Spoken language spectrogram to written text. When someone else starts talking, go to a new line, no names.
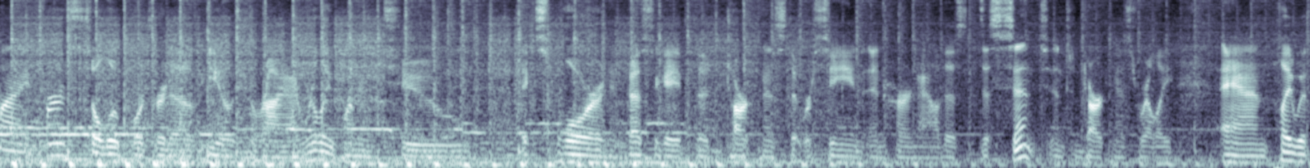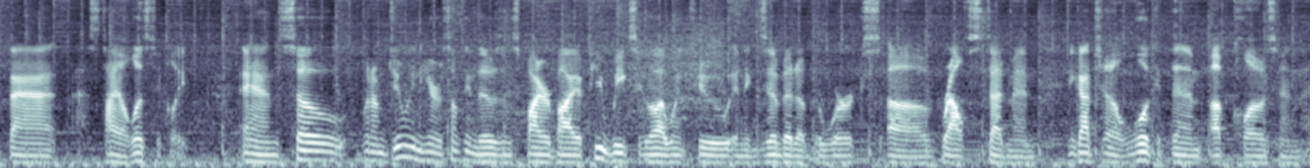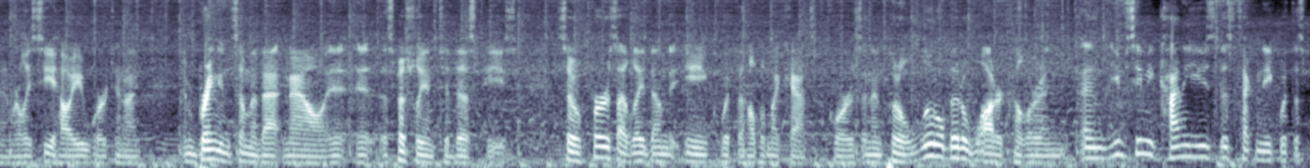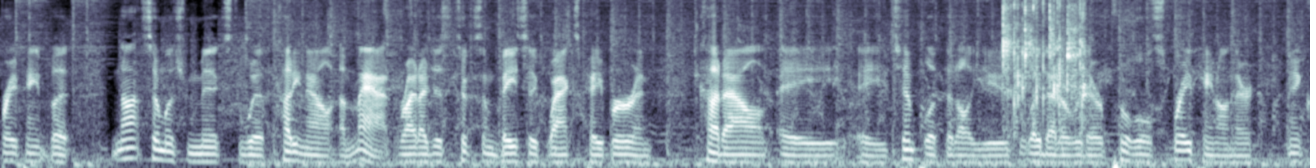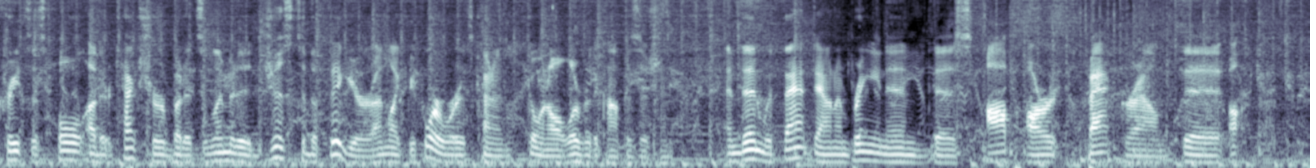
my first solo portrait of Io Shirai, I really wanted to explore and investigate the darkness that we're seeing in her now, this descent into darkness, really, and play with that stylistically. And so, what I'm doing here is something that was inspired by a few weeks ago. I went to an exhibit of the works of Ralph Steadman and got to look at them up close and, and really see how he worked. And I am bringing some of that now, especially into this piece. So first I laid down the ink with the help of my cats, of course, and then put a little bit of watercolor in. And you've seen me kind of use this technique with the spray paint, but not so much mixed with cutting out a mat, right? I just took some basic wax paper and cut out a, a template that I'll use, lay that over there, put a little spray paint on there, and it creates this whole other texture, but it's limited just to the figure, unlike before where it's kind of going all over the composition. And then with that down, I'm bringing in this op art background that uh,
